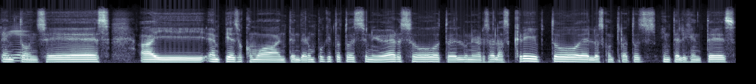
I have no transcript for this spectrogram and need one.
Entonces ahí empiezo como a entender un poquito todo este universo, todo el universo de las cripto, de los contratos inteligentes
